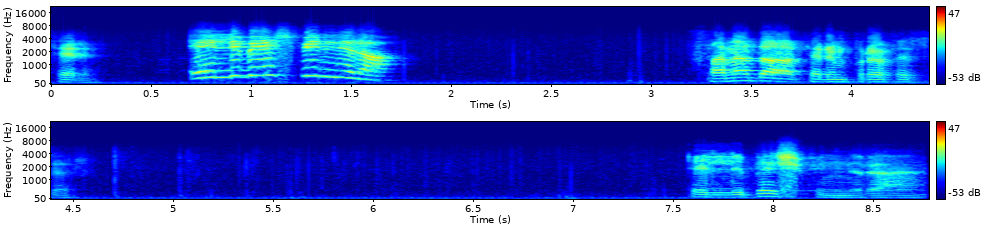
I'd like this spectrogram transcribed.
Aferin. 55 bin lira. Sana da aferin profesör. 55 bin lira. ha?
